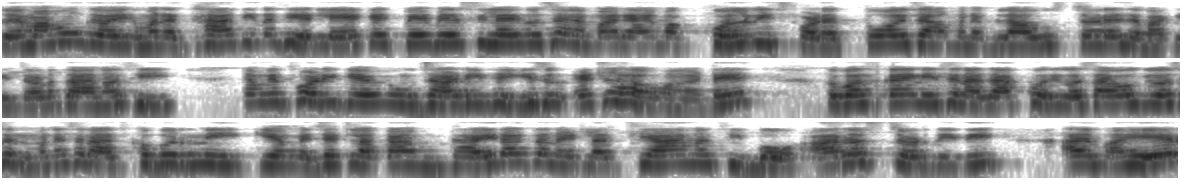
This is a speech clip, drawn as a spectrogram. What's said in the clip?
તો એમાં શું કહેવાય કે મને થાતી નથી. એટલે એક એક બે બે સિલાઈ તો છે ને મારે એમાં ખોલવી જ પડે. તો જ આ મને બ્લાઉઝ ચડે છે. બાકી ચડતા નથી. કેમ કે થોડીક એવી હું જાડી થઈ ગઈ છું એટલા માટે. તો બસ કઈ નહીં, છે ને, આજ આખો દિવસ આવ્યો ગયો છે ને, મને છે ને આજ ખબર નહીં કે અમે જેટલા કામ ધાર્યા હતા ને એટલા થયા નથી. બહુ આરસ ચડતી હતી. આ હેર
